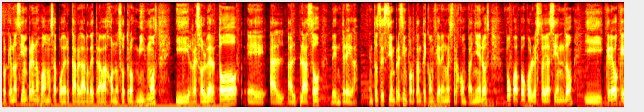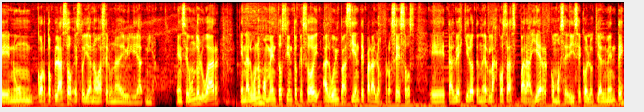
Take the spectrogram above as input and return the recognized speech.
porque no siempre nos vamos a poder cargar de trabajo nosotros mismos y resolver todo eh, al, al plazo de entrega. Entonces siempre es importante confiar en nuestros compañeros. Poco a poco lo estoy haciendo y creo que en un corto plazo esto ya no va a ser una debilidad mía. En segundo lugar, en algunos momentos siento que soy algo impaciente para los procesos. Eh, tal vez quiero tener las cosas para ayer, como se dice coloquialmente.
